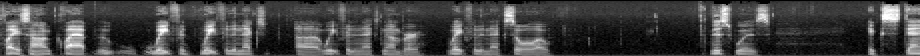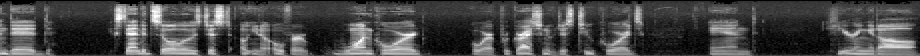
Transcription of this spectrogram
play a song, clap, wait for wait for the next uh, wait for the next number, wait for the next solo. This was extended extended solos just oh, you know over one chord or a progression of just two chords and hearing it all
